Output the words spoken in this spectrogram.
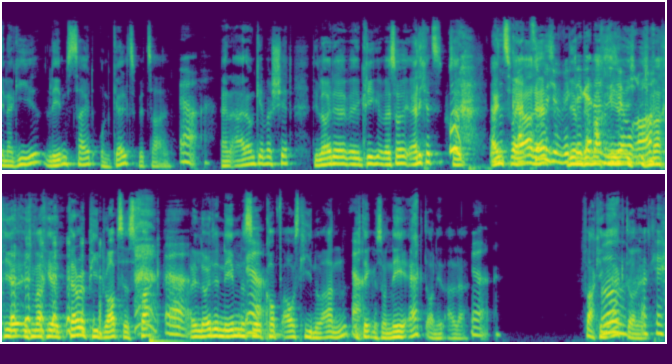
Energie, Lebenszeit und Geld zu bezahlen. Ja. And I don't give a shit. Die Leute kriegen, weißt du, ehrlich jetzt, seit das ein, zwei grad Jahre, ziemliche Big wir, wir machen hier, ich, ich mache hier, ich mache hier Therapy Drops as fuck. Und die Leute nehmen das Ja. so Kopf aus Kino an. Ja. Ich denke mir so, nee, act on it, Alter. Ja. Fucking Oh, act on it. okay.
